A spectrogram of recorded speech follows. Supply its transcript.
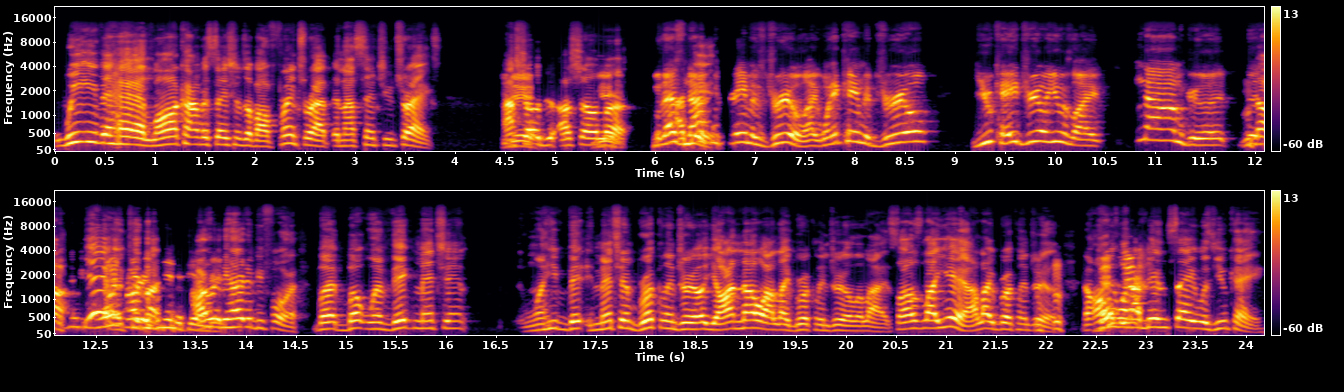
we even had long conversations about French rap, and I sent you tracks. You I showed you. I showed Yeah. love. But that's I not did. the same as drill. Like when it came to drill, UK drill, you was like, nah, I'm good. The- No, the yeah, one 'cause I- doing it for I me. already heard it before. But but when Vic mentioned when he vi- mentioned Brooklyn drill, y'all know I like Brooklyn drill a lot. So I was like, yeah, I like Brooklyn drill. The only That's one I didn't say was UK.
